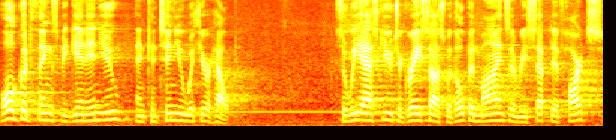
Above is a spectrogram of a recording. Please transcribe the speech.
all good things begin in you and continue with your help. So we ask you to grace us with open minds and receptive hearts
